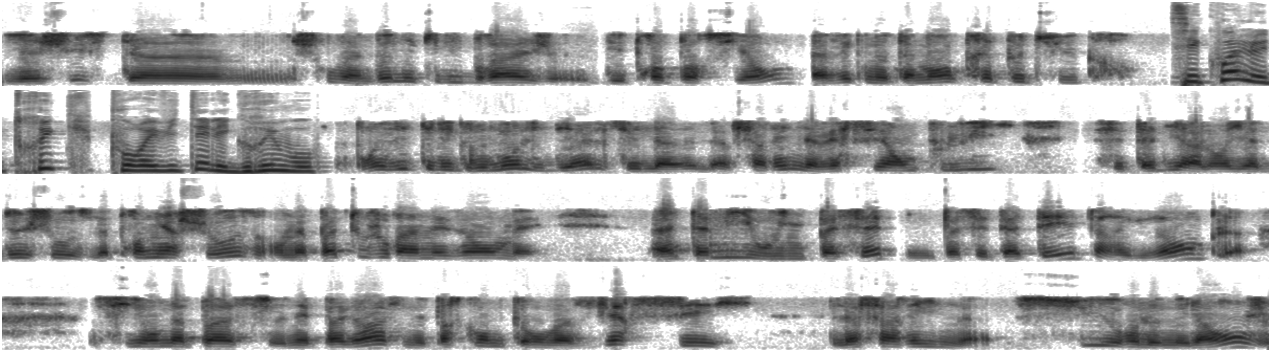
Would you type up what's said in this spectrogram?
Il y a juste, un, je trouve, un bon équilibrage des proportions, avec notamment très peu de sucre. C'est quoi le truc pour éviter les grumeaux Pour éviter les grumeaux, l'idéal, c'est la, la farine la verser en pluie. C'est-à-dire, alors il y a deux choses. La première chose, on n'a pas toujours à la maison, mais un tamis ou une passette, une passette à thé par exemple. Si on n'a pas, ce n'est pas grave, mais par contre, quand on va verser la farine sur le mélange,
